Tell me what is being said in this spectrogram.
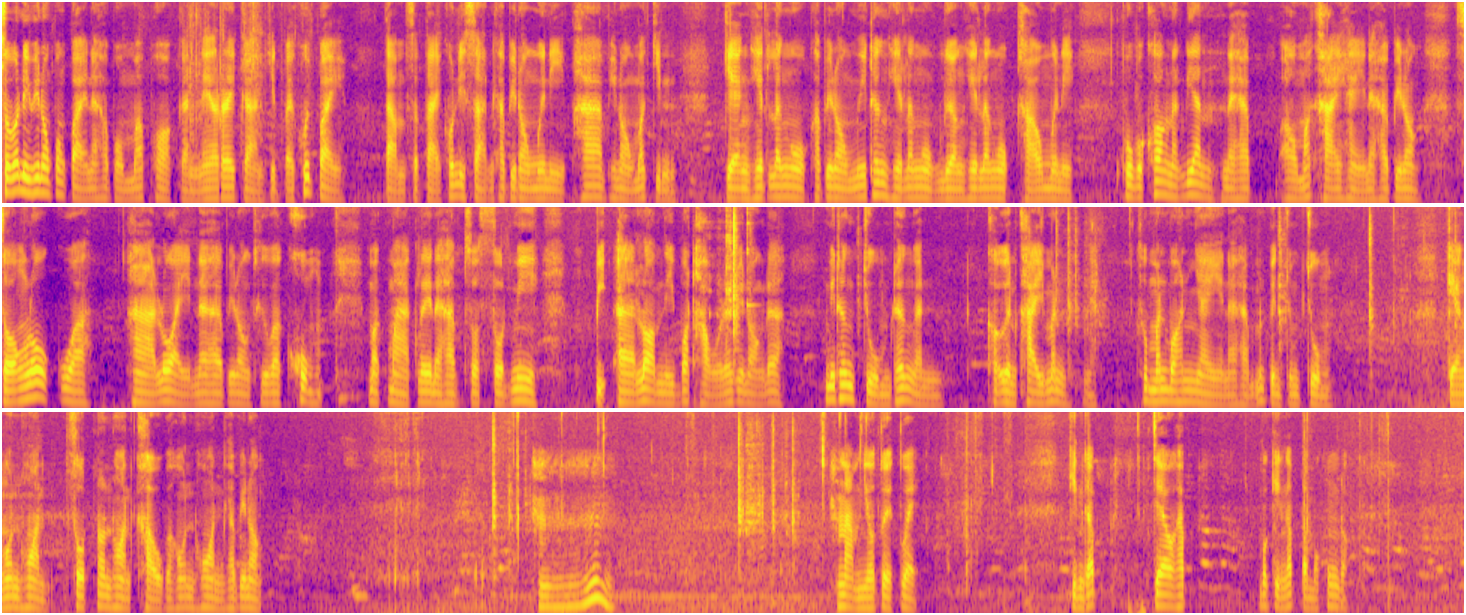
สวัสดีพี่น้องปองไปนะครับผมมาพอกันในรายการคิดไปคุยไปตามสไตล์คนอีสานครับพี่น้องมือนี้าพี่น้องมากิน แกงเห็ดละงกครับพี่น้องมีทั้งเห็ดละงกเหลืองเห็ดละงกขาวมือนี้ผู้ปกครองนักเรียนนะครับ เอามาขายให้นะครับ พี่น้องสองโลกกว่าหาร้อยนะครับ พี่น้องถือว่าคุ้มมาก ๆเลยนะครับ สดสดมีปิอ่ารอบนี้บ่เท่าเลยพี่น้องเด้อมีทั้งจุ่มทั้งอันเขาเอื่นไข่มันเนี่ยคือมันบ่ทันใหญ่นะครับ มันเป็นจุ่มๆ แกงห่อนห่อนสดห่อนห่อนเข่ากับห่อนห่อนครับพี่น้องน้ำเหนียวตัวตัวกินครับแจวครับบ่กินครับตำบักหุ่งดอก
